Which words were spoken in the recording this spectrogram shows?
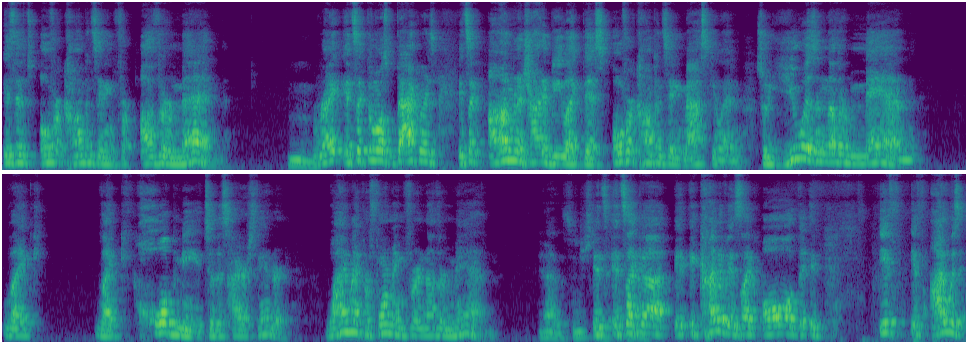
is that it's overcompensating for other men, Hmm. right? It's like the most backwards. It's like I'm gonna try to be like this overcompensating masculine, so you as another man, like, like hold me to this higher standard. Why am I performing for another man? Yeah, that's interesting. It's it's like Yeah. a it, it kind of is like all the it, if if I was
